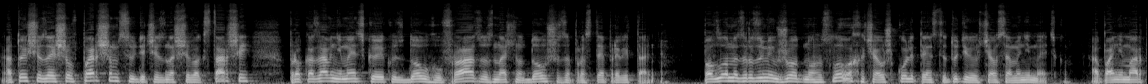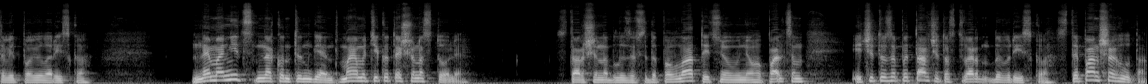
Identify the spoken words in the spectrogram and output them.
а той, що зайшов першим, судячи з нашивок старший, проказав німецькою якусь довгу фразу, значно довшу за просте привітання. Павло не зрозумів жодного слова, хоча у школі та інституті вивчав саме німецьку. А пані Марта відповіла різко. Нема ніц на контингент, маємо тільки те, що на столі. Старший наблизився до Павла, тицнув у нього пальцем і чи то запитав, чи то ствердив різко. Степан Шагута.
